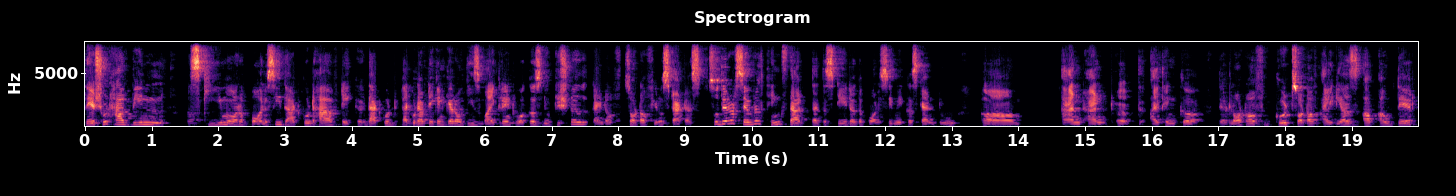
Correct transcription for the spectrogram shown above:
There should have been scheme or a policy that could have taken that could that could have taken care of these migrant workers nutritional kind of sort of you know status. So there are several things that that the state or the policymakers can do um, and and uh, i think uh, there are a lot of good sort of ideas up out there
